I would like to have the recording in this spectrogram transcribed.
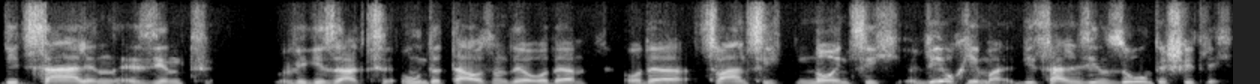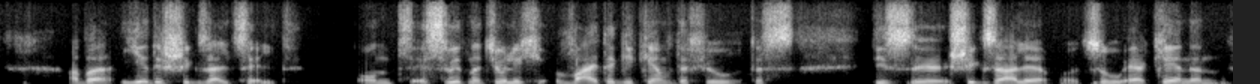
Die Zahlen sind, wie gesagt, Hunderttausende oder, oder 20, 90, wie auch immer. Die Zahlen sind so unterschiedlich. Aber jedes Schicksal zählt. Und es wird natürlich weiter gekämpft dafür, dass diese Schicksale zu erkennen.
